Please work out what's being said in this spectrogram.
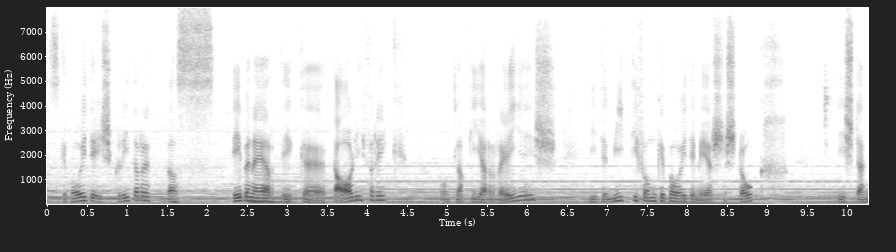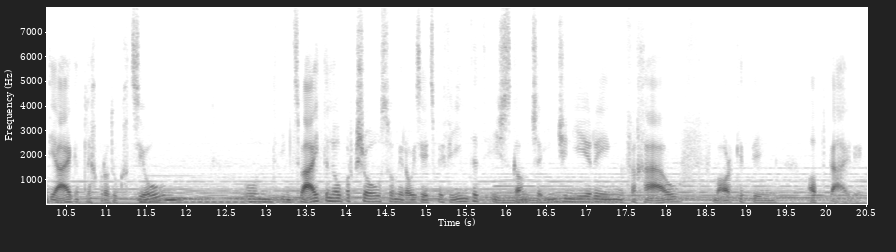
Das Gebäude ist gegliedert, dass ebenerdig die Anlieferung und Lackiererei ist. In der Mitte des Gebäudes, im ersten Stock, ist dann die eigentliche Produktion und im zweiten Obergeschoss, wo wir uns jetzt befinden, ist das ganze Engineering, Verkauf, Marketing, Abteilung.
